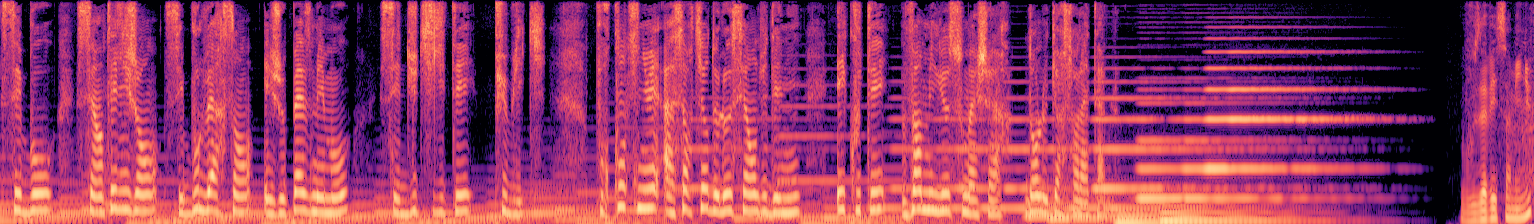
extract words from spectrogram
C'est beau, c'est intelligent, c'est bouleversant, et je pèse mes mots, c'est d'utilité publique. Pour continuer à sortir de l'océan du déni, écoutez 20 milieux sous ma chair, dans le cœur sur la table. Vous avez 5 minutes?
